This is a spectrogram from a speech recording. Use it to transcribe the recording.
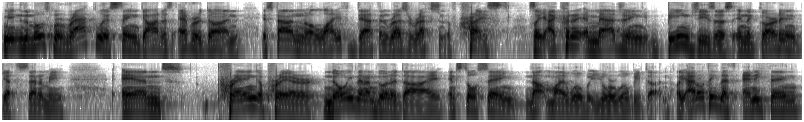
I mean, the most miraculous thing God has ever done is found in the life, death, and resurrection of Christ. It's like I couldn't imagine being Jesus in the Garden of Gethsemane and praying a prayer, knowing that I'm going to die, and still saying, Not my will, but your will be done. Like, I don't think that's anything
